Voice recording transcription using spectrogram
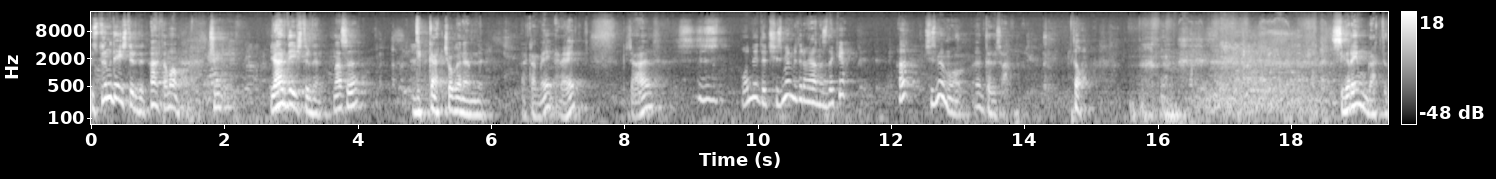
Üstünü mü değiştirdin? Ha tamam. Çünkü yer değiştirdin. Nasıl? Dikkat çok önemli. Hakan Bey evet. Güzel. Siz, o nedir? Çizme midir ayağınızdaki? Ha? Çizme mi o? Enteresan. Tamam. Sigarayı mı bıraktın?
